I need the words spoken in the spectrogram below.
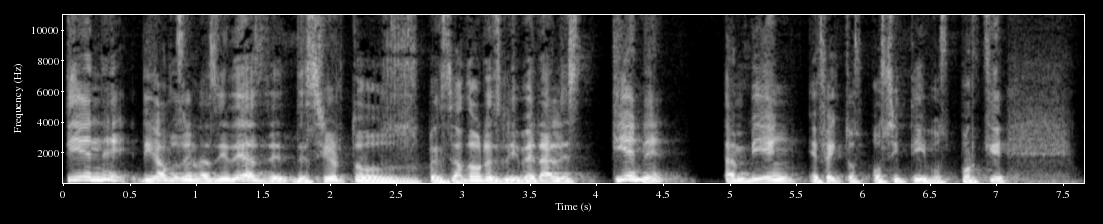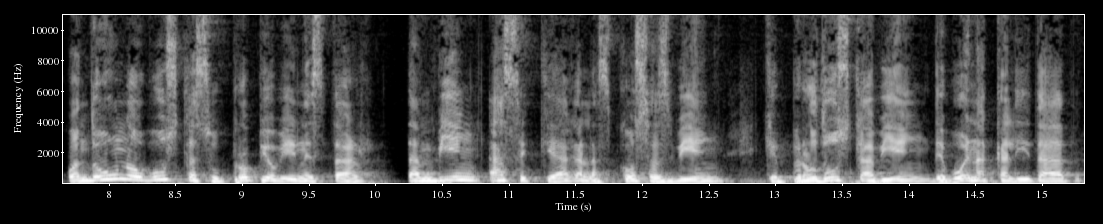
tiene, digamos, en las ideas de, ciertos pensadores liberales, tiene también efectos positivos, porque cuando uno busca su propio bienestar, también hace que haga las cosas bien, que produzca bien, de buena calidad,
